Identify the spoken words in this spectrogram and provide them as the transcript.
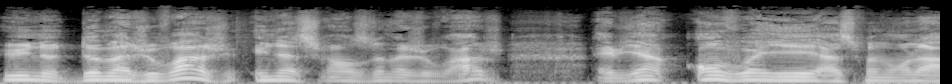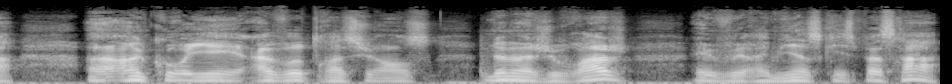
une dommage ouvrage, une assurance dommage ouvrage, eh bien, envoyez à ce moment-là euh, un courrier à votre assurance dommage ouvrage et vous verrez bien ce qui se passera.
